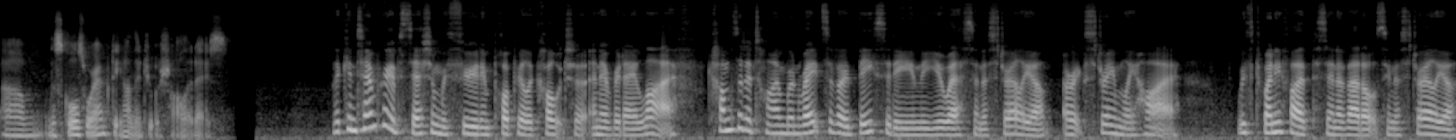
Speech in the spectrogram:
um, the schools were empty on the Jewish holidays. The contemporary obsession with food in popular culture and everyday life comes at a time when rates of obesity in the US and Australia are extremely high, with 25% of adults in Australia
